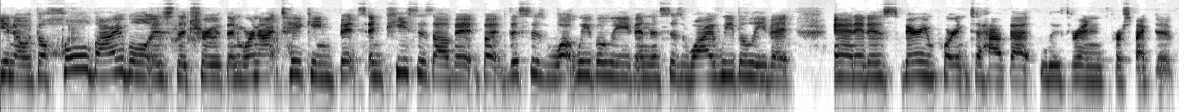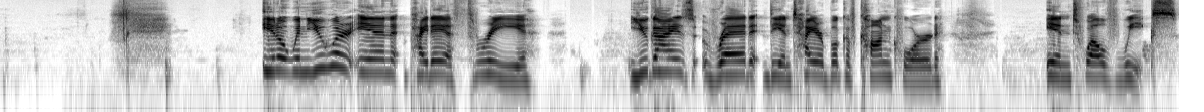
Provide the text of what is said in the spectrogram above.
you know, the whole Bible is the truth, and we're not taking bits and pieces of it, but this is what we believe, and this is why we believe it. And it is very important to have that Lutheran perspective. You know, when you were in Paideia 3, you guys read the entire book of Concord in 12 weeks.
